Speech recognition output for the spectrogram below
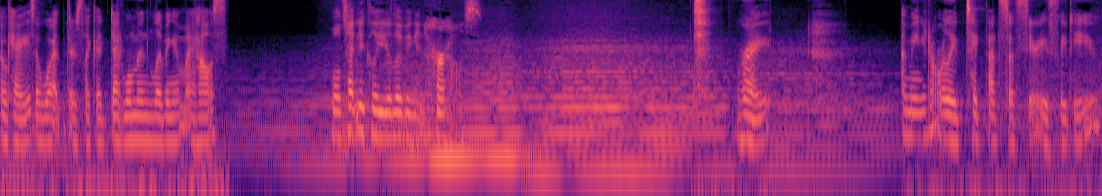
Okay, so what? There's like a dead woman living in my house? Well, technically, you're living in her house. Right. I mean, you don't really take that stuff seriously, do you?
